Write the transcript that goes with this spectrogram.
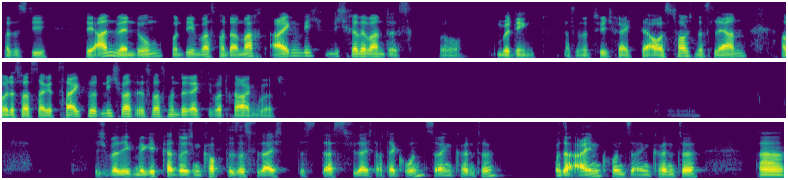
Also ist die, die Anwendung von dem, was man da macht, eigentlich nicht relevant ist. So unbedingt. Also natürlich vielleicht der Austausch und das Lernen, aber das, was da gezeigt wird, nicht was ist, was man direkt übertragen wird. Ich überlege, mir geht gerade durch den Kopf, dass das vielleicht, dass das vielleicht auch der Grund sein könnte oder ein Grund sein könnte, äh,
